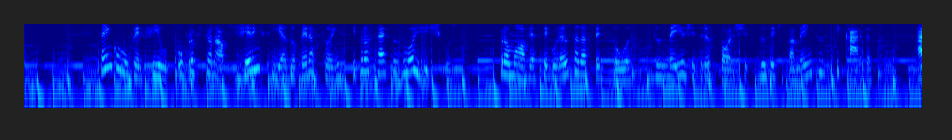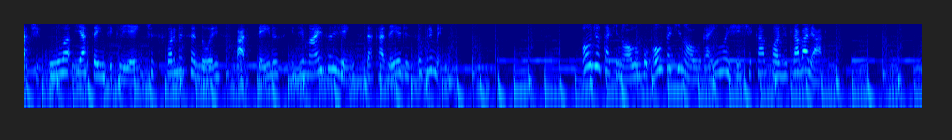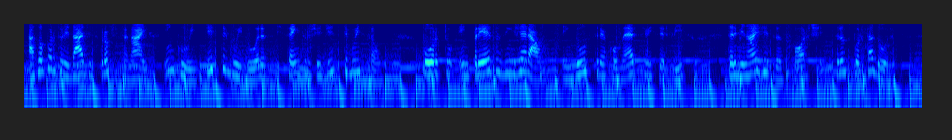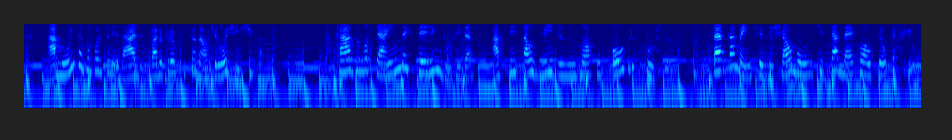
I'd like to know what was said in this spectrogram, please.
Tem como perfil o profissional que gerencia as operações e processos logísticos, promove a segurança das pessoas, dos meios de transporte, dos equipamentos e cargas, articula e atende clientes, fornecedores, parceiros e demais agentes da cadeia de suprimentos. Onde o tecnólogo ou tecnóloga em logística pode trabalhar? As oportunidades profissionais incluem distribuidoras e centros de distribuição, porto, empresas em geral, indústria, comércio e serviços, terminais de transporte, transportadoras. Há muitas oportunidades para o profissional de logística. Caso você ainda esteja em dúvida, assista aos vídeos dos nossos outros cursos. Certamente existe algum que se adequa ao seu perfil.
